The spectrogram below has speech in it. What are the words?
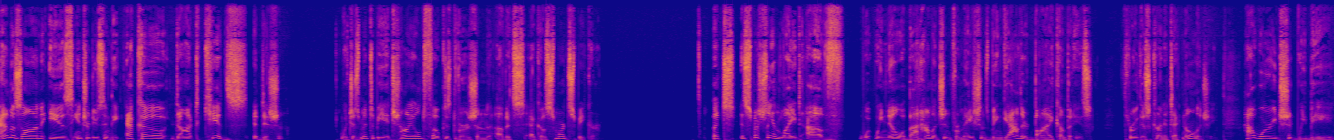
Amazon is introducing the Echo Dot Kids edition, which is meant to be a child focused version of its Echo smart speaker. But especially in light of what we know about how much information is being gathered by companies through this kind of technology, how worried should we be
